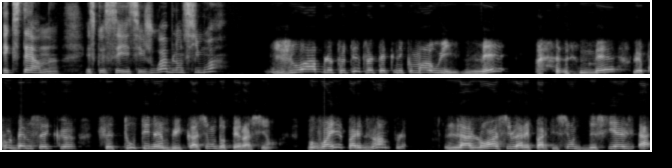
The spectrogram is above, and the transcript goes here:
externe. Est-ce que c'est jouable en six mois? Jouable peut-être techniquement, oui, mais, mais le problème c'est que c'est toute une imbrication d'opérations. Vous voyez, par exemple, la loi sur la répartition des sièges a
